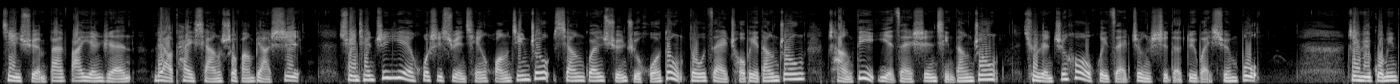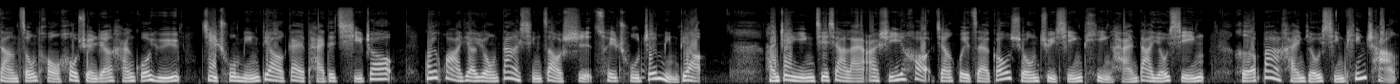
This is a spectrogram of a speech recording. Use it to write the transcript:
竞选班发言人廖泰祥受访表示，选前之夜或是选前黄金周相关选举活动都在筹备当中，场地也在申请当中，确认之后会在正式的对外宣布。至于国民党总统候选人韩国瑜祭出民调盖牌的奇招，规划要用大型造势催出真民调。韩阵营接下来二十一号将会在高雄举行挺韩大游行和罢韩游行拼场，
